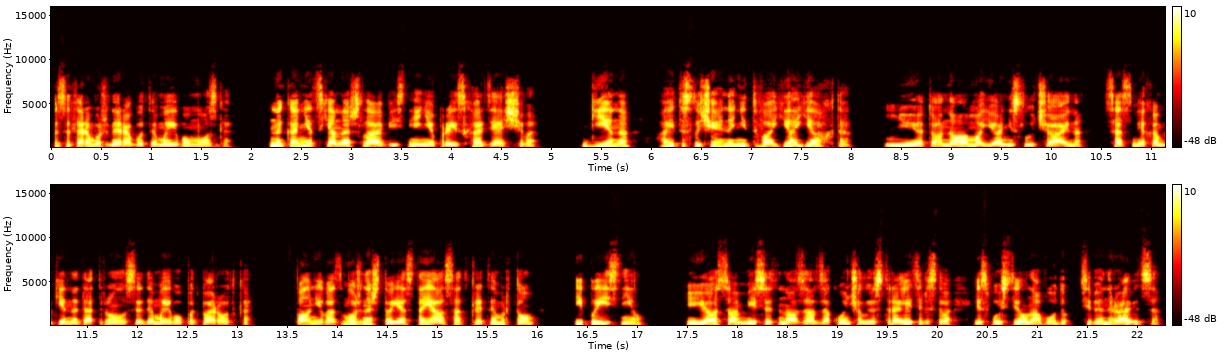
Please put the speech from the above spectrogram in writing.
заторможенной работы моего мозга. Наконец я нашла объяснение происходящего. «Гена, а это случайно не твоя яхта?» «Нет, она моя не случайно», со смехом Гена дотронулся до моего подбородка. Вполне возможно, что я стояла с открытым ртом. И пояснил. «Я сам месяц назад закончил ее строительство и спустил на воду. Тебе нравится?»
